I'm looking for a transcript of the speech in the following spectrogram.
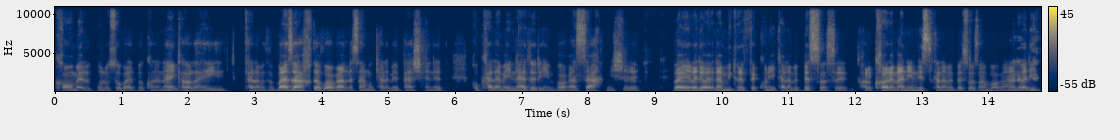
کامل اونو صحبت بکنه. نه اینکه حالا هی کلمات بعضی وقتا واقعا مثل همون کلمه پشنت خب کلمه نداریم واقعا سخت میشه. و ولی آدم می‌تونه فکر کنه یه کلمه بسازه. حالا کار من این نیست کلمه بسازم واقعا ولی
